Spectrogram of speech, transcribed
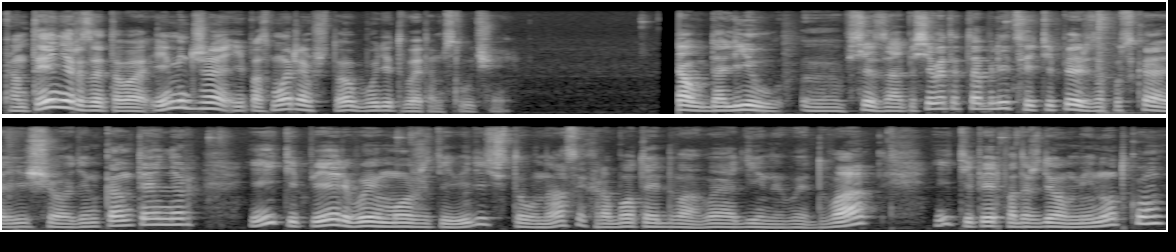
контейнер из этого имиджа и посмотрим, что будет в этом случае. Я удалил э, все записи в этой таблице и теперь запускаю еще один контейнер. И теперь вы можете видеть, что у нас их работает два, V1 и V2. И теперь подождем минутку.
